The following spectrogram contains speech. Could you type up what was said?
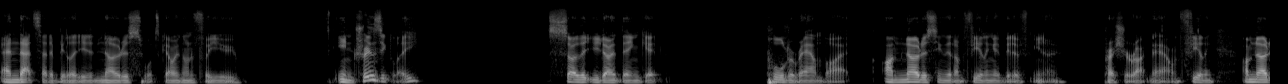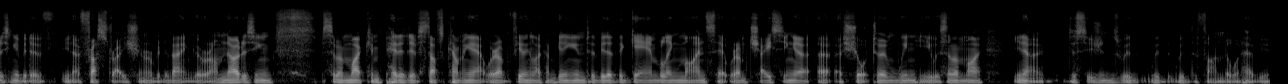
And that's that ability to notice what's going on for you intrinsically so that you don't then get pulled around by it. I'm noticing that I'm feeling a bit of, you know, pressure right now. I'm feeling I'm noticing a bit of, you know, frustration or a bit of anger. Or I'm noticing some of my competitive stuff's coming out where I'm feeling like I'm getting into a bit of the gambling mindset where I'm chasing a, a, a short term win here with some of my, you know, decisions with, with with the fund or what have you.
